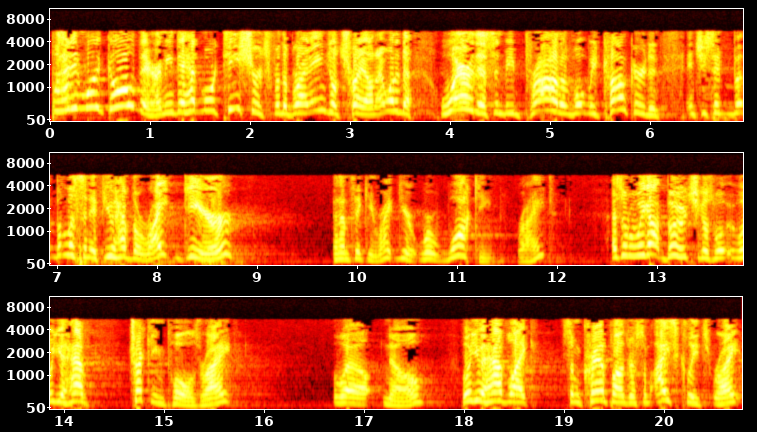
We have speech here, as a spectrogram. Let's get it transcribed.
But I didn't want to go there. I mean, they had more t-shirts for the Bright Angel Trail and I wanted to wear this and be proud of what we conquered. And, and she said, but, but listen, if you have the right gear, and I'm thinking, right gear, we're walking, right? I said, well, we got boots. She goes, well, well, you have trekking poles, right? Well, no. Well, you have like some crampons or some ice cleats, right?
